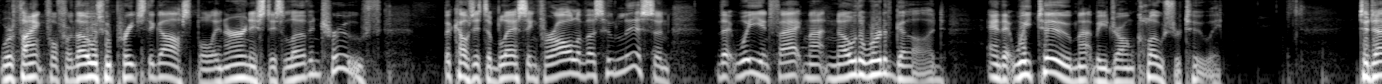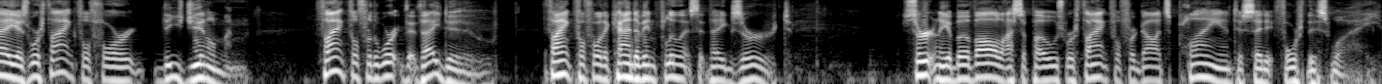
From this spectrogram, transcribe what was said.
We're thankful for those who preach the gospel in earnest love and truth because it's a blessing for all of us who listen that we, in fact, might know the Word of God and that we too might be drawn closer to it. Today, as we're thankful for these gentlemen, thankful for the work that they do, thankful for the kind of influence that they exert, certainly above all, I suppose, we're thankful for God's plan to set it forth this way.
